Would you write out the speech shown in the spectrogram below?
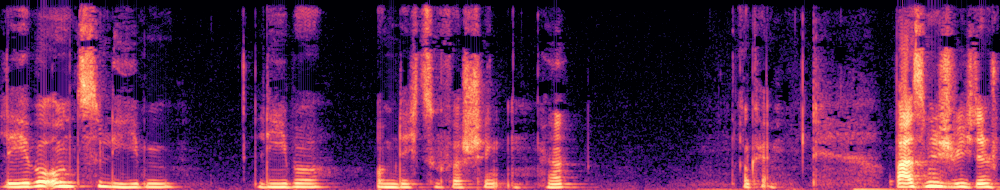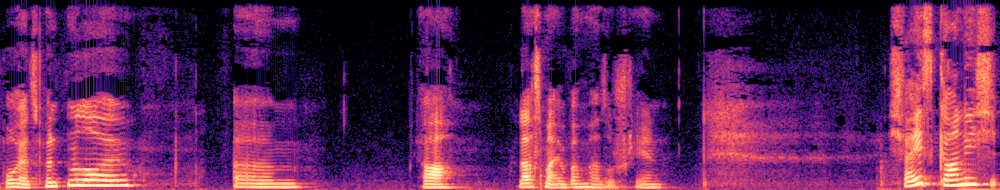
Lebe um zu lieben, liebe um dich zu verschenken. Ja? Okay. Weiß nicht, wie ich den Spruch jetzt finden soll. Ähm, ja, lass mal einfach mal so stehen. Ich weiß gar nicht,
